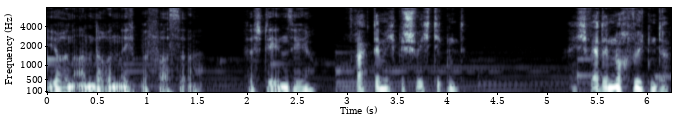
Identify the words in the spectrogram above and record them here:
Ihren anderen nicht befasse. Verstehen Sie? fragt er mich beschwichtigend. Ich werde noch wütender.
